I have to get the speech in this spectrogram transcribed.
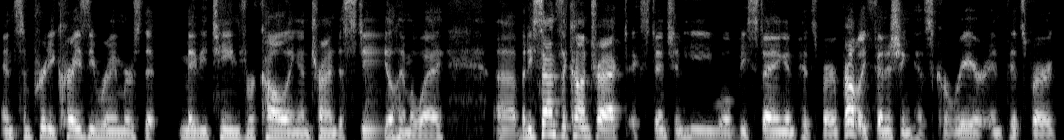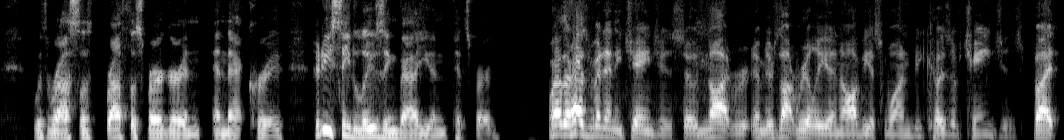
and some pretty crazy rumors that maybe teams were calling and trying to steal him away. Uh, but he signs the contract extension. He will be staying in Pittsburgh, probably finishing his career in Pittsburgh with Roethlisberger and, and that crew. Who do you see losing value in Pittsburgh? Well, there hasn't been any changes, so not I mean, there's not really an obvious one because of changes. But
